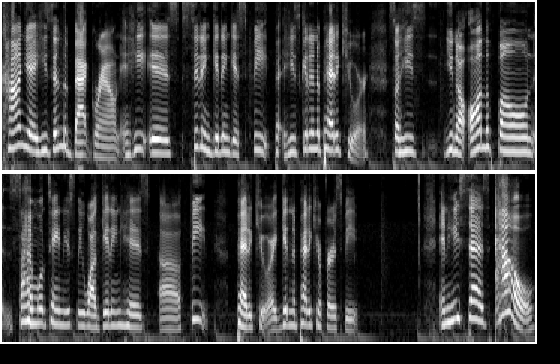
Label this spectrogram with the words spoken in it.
Kanye, he's in the background and he is sitting getting his feet, he's getting a pedicure. So he's, you know, on the phone simultaneously while getting his uh, feet pedicure, getting a pedicure for his feet. And he says, ow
